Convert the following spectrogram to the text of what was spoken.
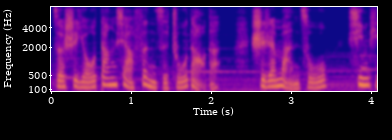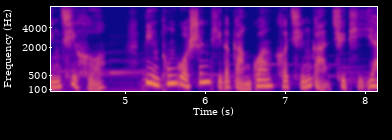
则是由当下分子主导的，使人满足、心平气和，并通过身体的感官和情感去体验。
